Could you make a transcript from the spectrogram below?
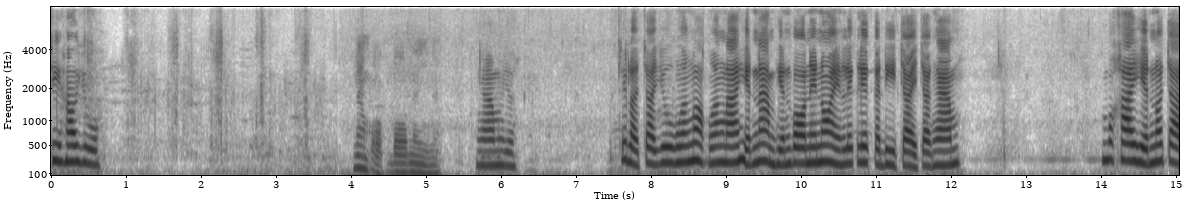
ที่เฮาอยู่น้ำออกบ่อในนะงามอยู่ ที่เราจะอยู่เมืองนอกเมืองนาเห็นน้ำเห็นบอน้อยๆเล็กๆก็ดีใจจะงามบ่คายเห็นเนาะจ้ะ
